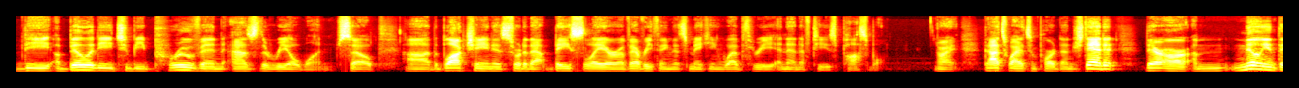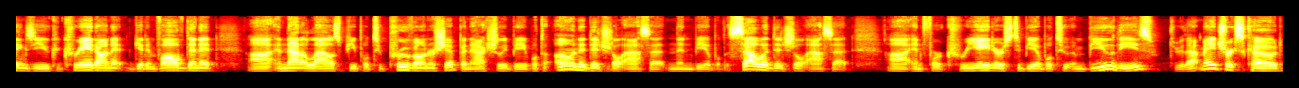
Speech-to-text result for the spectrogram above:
the ability to be proven as the real one. So uh, the blockchain is sort of that base layer of everything that's making Web3 and NFTs possible. All right, that's why it's important to understand it. There are a million things that you could create on it, get involved in it, uh, and that allows people to prove ownership and actually be able to own a digital asset and then be able to sell a digital asset. Uh, and for creators to be able to imbue these through that matrix code,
